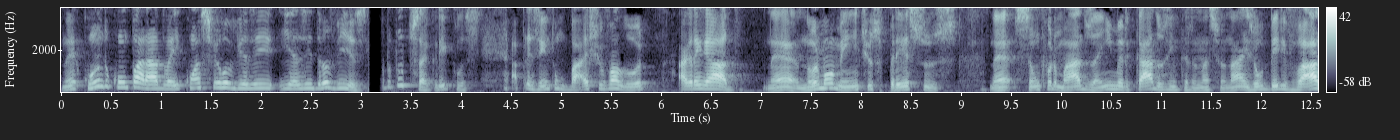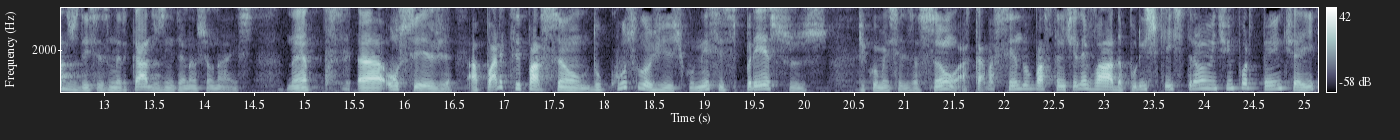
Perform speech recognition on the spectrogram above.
né, quando comparado aí com as ferrovias e, as hidrovias. Produtos agrícolas apresentam baixo valor agregado. Né? Normalmente os preços né, são formados aí em mercados internacionais ou derivados desses mercados internacionais. Né? Uh, ou seja, a participação do custo logístico nesses preços de comercialização acaba sendo bastante elevada, por isso que é extremamente importante aí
